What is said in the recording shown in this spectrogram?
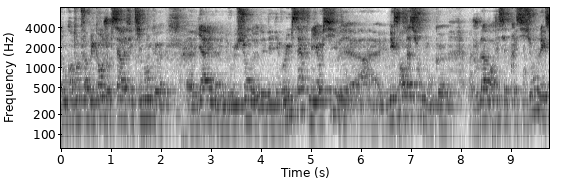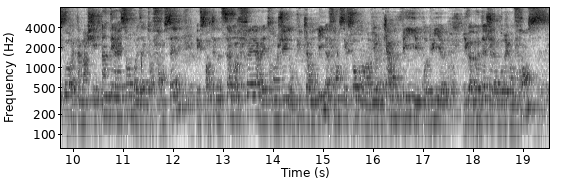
donc en tant que fabricant, j'observe effectivement qu'il y a une, évolution de, des volumes, certes, mais il y a aussi une exportation. Donc je voulais apporter cette précision. L'export est un marché intéressant pour les acteurs français. Exporter notre savoir-faire à l'étranger dans plus de 40 pays. La France exporte dans environ 40 pays les produits euh, du vapotage élaborés en France,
